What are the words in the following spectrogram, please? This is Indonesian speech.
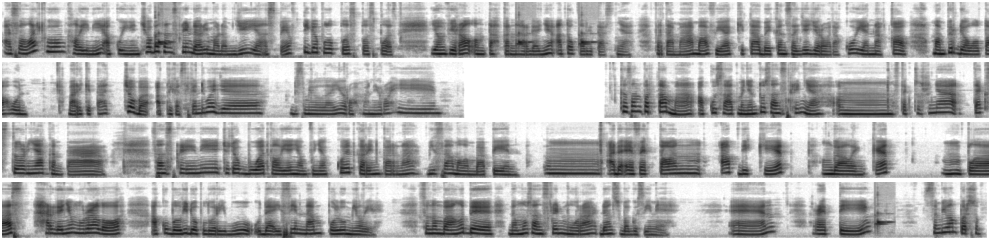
Assalamualaikum, kali ini aku ingin coba sunscreen dari Madam G yang SPF 30+++ yang viral entah karena harganya atau kualitasnya. Pertama, maaf ya, kita abaikan saja jerawat aku yang nakal, mampir di awal tahun. Mari kita coba aplikasikan di wajah. Bismillahirrohmanirrohim. Kesan pertama, aku saat menyentuh sunscreennya, hmm, teksturnya teksturnya kental. Sunscreen ini cocok buat kalian yang punya kulit kering karena bisa melembapin. Hmm, ada efek tone up dikit, enggak lengket, hmm, plus harganya murah loh. Aku beli 20.000, udah isi 60 ml. Seneng banget deh nemu sunscreen murah dan sebagus ini. And rating 9 per 10.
